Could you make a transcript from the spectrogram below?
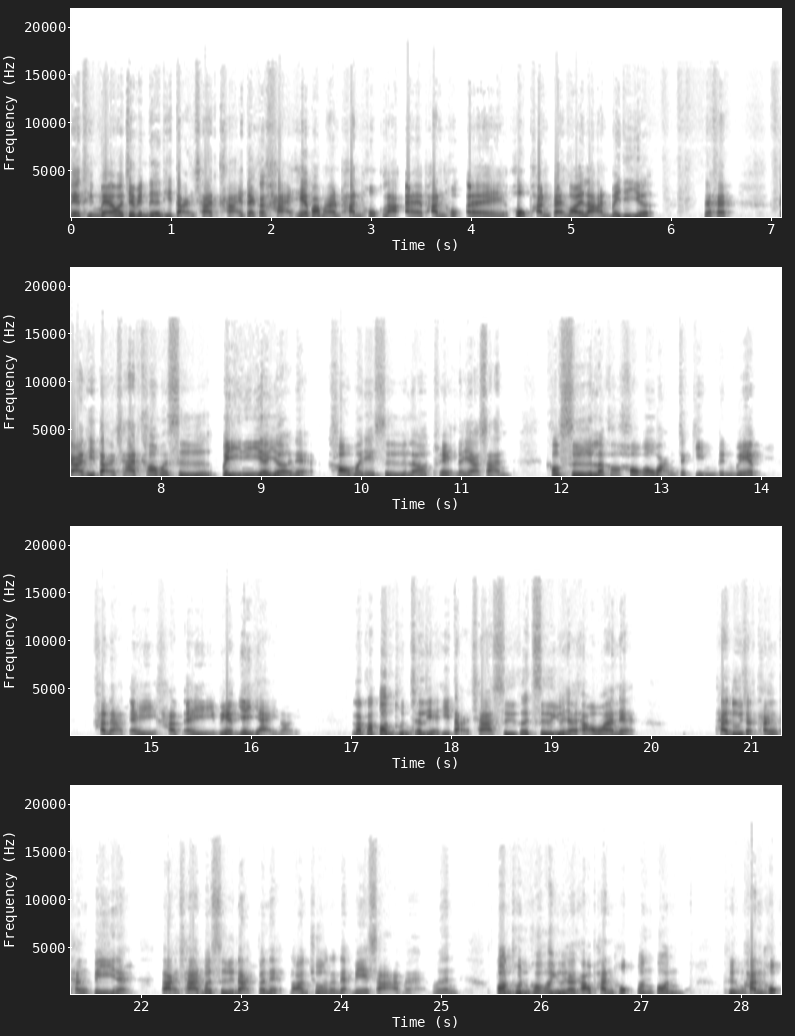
เนี่ยถึงแม้ว่าจะเป็นเดือนที่ต่างชาติขาย แต่ก็ขายแค่ประมาณพันหกล้านเอ่อพันหกเอ่อหกพันแปดร้อยล้านไม่ได้เยอะนะฮะการที่ต่างชาติเข้ามาซื้อปีนี้เยอะๆเนี่ยเขาไม่ได้ซื้อแล้วเทรดระยะสั้นเขาซื้อแล้วก็เขาก็หวังจะกินเป็นเวฟขนาดไอ้ไอ้เวฟใหญ่ ๆ หน่อย แล้วก็ต้นทุนเฉลี่ยที่ต่างชาติซื้อก็ซื้ออยู่แถวๆประมาณนี้ถ้าดูจากทั้งทั้งปีนะ ต่างชาติมาซื้อหนักก็เนี่ยตอนช่วงตั้งแต่เมษามา เพราะฉะนั้นต้นทุนเขาก็อยู่แถวๆพันหกต้นๆถึงพันหก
